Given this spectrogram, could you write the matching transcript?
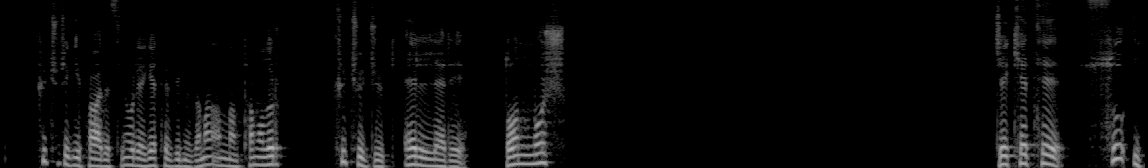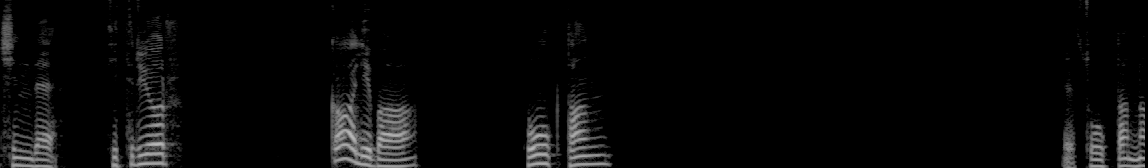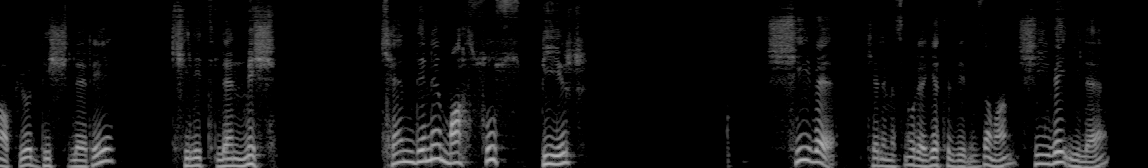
Küçücük ifadesini oraya getirdiğimiz zaman anlam tam olur. Küçücük elleri donmuş. Ceketi su içinde titriyor. Galiba soğuktan Evet, soğuktan ne yapıyor? Dişleri kilitlenmiş. Kendine mahsus bir şive kelimesini oraya getirdiğimiz zaman şive ile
